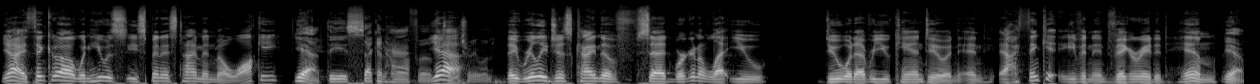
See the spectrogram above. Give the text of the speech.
Yeah, I think uh, when he was he spent his time in Milwaukee, Yeah, the second half of Yeah. 2021. they really just kind of said we're going to let you do whatever you can do, and and I think it even invigorated him. Yeah.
